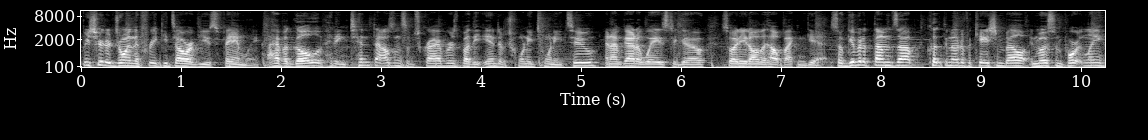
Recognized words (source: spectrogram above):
be sure to join the Freaky Tall Reviews family. I have a goal of hitting 10,000 subscribers by the end end of 2022, and I've got a ways to go, so I need all the help I can get. So give it a thumbs up, click the notification bell, and most importantly,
